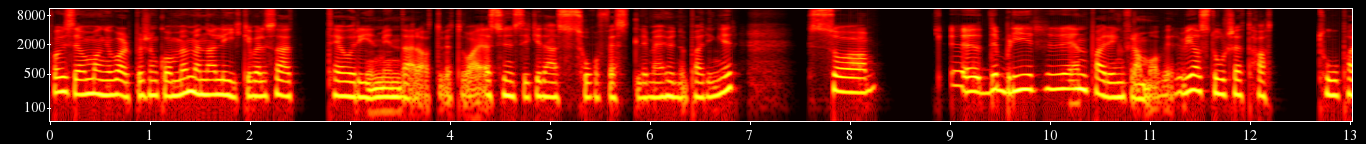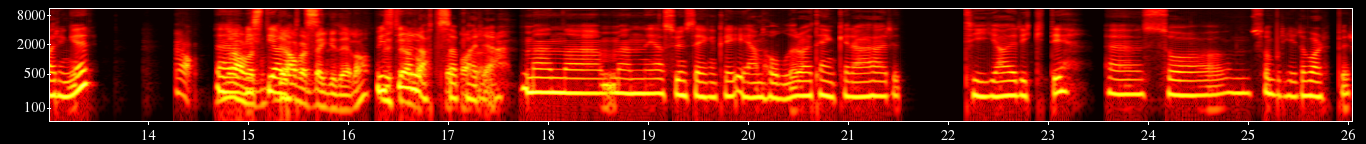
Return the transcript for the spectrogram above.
får vi se hvor mange valper som kommer, men allikevel så er teorien min der at, vet du hva, jeg syns ikke det er så festlig med hundeparinger. Så eh, det blir en paring framover. Vi har stort sett hatt to paringer, Ja, Eh, det har, hvis vært, de har det har latt- vært begge deler. hvis de har latt seg pare. Men, eh, men jeg syns egentlig én holder, og jeg tenker er tida riktig, eh, så, så blir det valper.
